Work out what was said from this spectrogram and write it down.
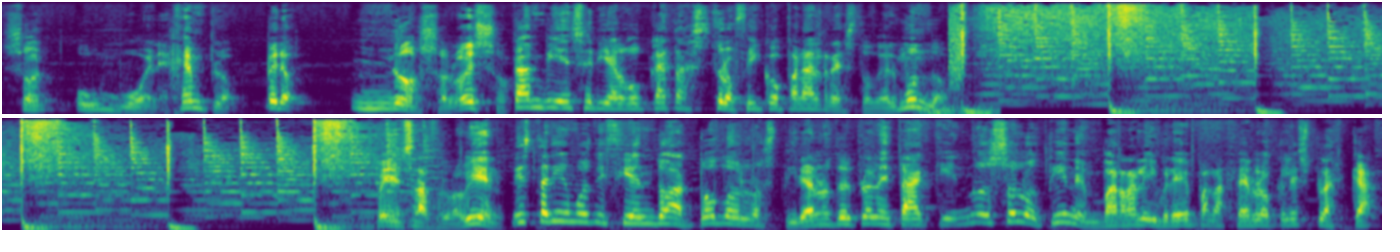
son un buen ejemplo. Pero no solo eso, también sería algo catastrófico para el resto del mundo. Pensadlo bien. Le estaríamos diciendo a todos los tiranos del planeta que no solo tienen barra libre para hacer lo que les plazca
